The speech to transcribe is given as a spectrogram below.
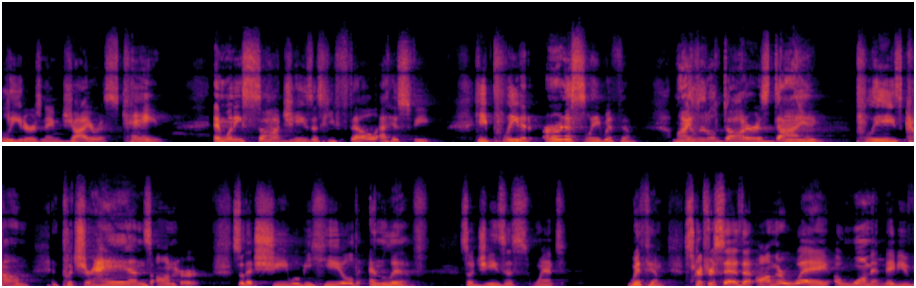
leaders named Jairus came, and when he saw Jesus, he fell at his feet. He pleaded earnestly with him. My little daughter is dying. Please come and put your hands on her so that she will be healed and live. So Jesus went with him. Scripture says that on their way, a woman, maybe you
